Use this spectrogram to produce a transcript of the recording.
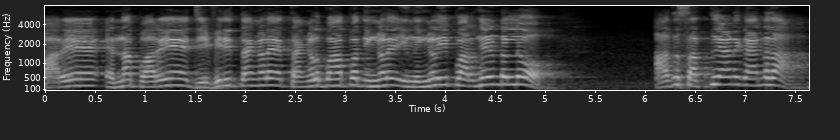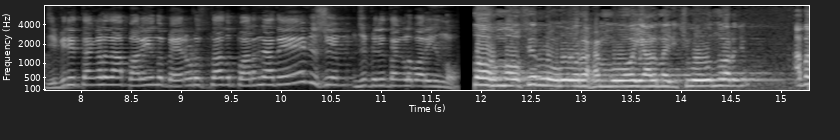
പറയേ എന്നാ പറയേ ജിഫിരി തങ്ങളെ തങ്ങൾ പാപ്പ നിങ്ങളെ നിങ്ങൾ ഈ പറഞ്ഞിട്ടുണ്ടല്ലോ. അത് സത്യമാണ് കാരണതാ ജിബിരി തങ്ങൾ ഇതാ പറയുന്നു പേരോട് ഉസ്താദ് പറഞ്ഞ അതേ വിഷയം ജിബിരി തങ്ങൾ പറയുന്നു. ഇയാൾ മരിച്ചു പോകും എന്ന് പറഞ്ഞു. അപ്പൊ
